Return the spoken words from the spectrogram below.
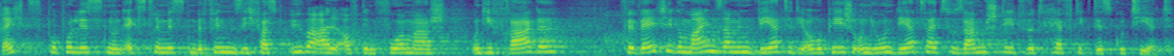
Rechtspopulisten und Extremisten befinden sich fast überall auf dem Vormarsch. Und die Frage, für welche gemeinsamen Werte die Europäische Union derzeit zusammensteht, wird heftig diskutiert.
